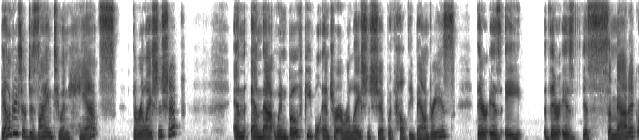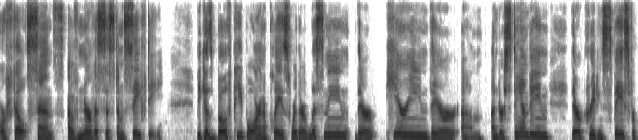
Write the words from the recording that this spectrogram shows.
boundaries are designed to enhance the relationship and and that when both people enter a relationship with healthy boundaries there is a there is this somatic or felt sense of nervous system safety because both people are in a place where they're listening they're hearing they're um, understanding they're creating space for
